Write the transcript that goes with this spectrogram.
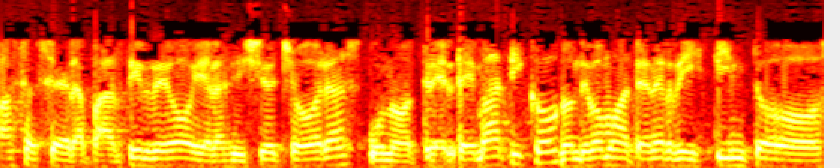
pasa a ser a partir de hoy a las 18 horas un hotel temático donde vamos a tener distintos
